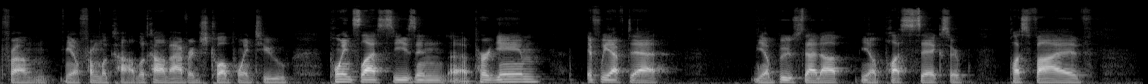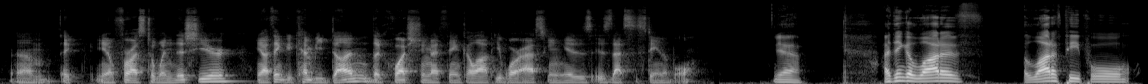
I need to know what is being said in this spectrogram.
from you know from Lecomte. Lecomte averaged twelve point two points last season uh, per game. If we have to you know boost that up, you know plus six or plus five. Um, it, you know, for us to win this year, you know, I think it can be done. The question I think a lot of people are asking is, is that sustainable? Yeah, I think a lot of a lot of people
